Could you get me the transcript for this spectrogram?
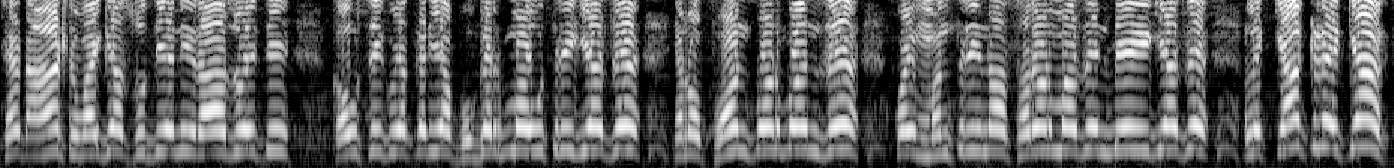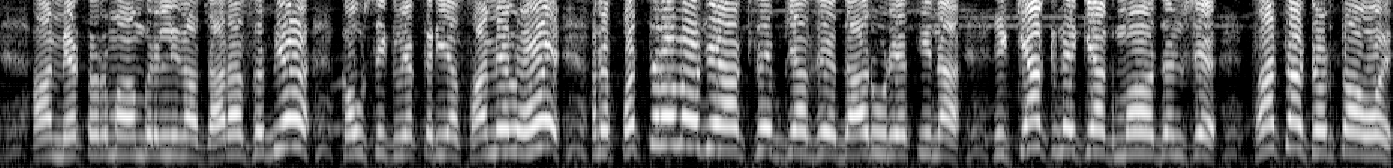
ઠેઠ આઠ વાગ્યા સુધી એની રાહ જોઈ હતી. કૌશિક વેકરિયા ભૂગર્ભમાં ઉતરી ગયા છે. એનો ફોન પણ બંધ છે. કોઈ મંત્રીના શરણમાં જઈને બેસી ગયા છે. એટલે ક્યાંક ને ક્યાંક આ મેટરમાં અમરેલીના ધારાસભ્ય કૌશિક વેકરિયા સામેલ હોય અને પત્રમાં જે આક્ષેપ ક્યાં છે, દારૂ રેતીના, એ ક્યાંક ને ક્યાંક મહદઅંશે સાચા ઠરતા હોય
